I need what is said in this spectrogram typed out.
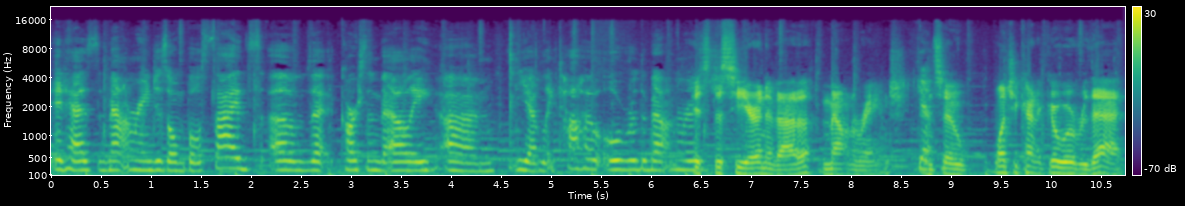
It has mountain ranges on both sides of the Carson Valley. Um, you have Lake Tahoe over the mountain ridge. It's the Sierra Nevada mountain range. Yeah. And so once you kind of go over that,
